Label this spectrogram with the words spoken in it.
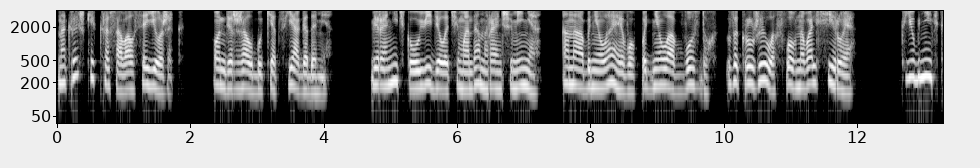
На крышке красовался ежик. Он держал букет с ягодами. Вероничка увидела чемодан раньше меня. Она обняла его, подняла в воздух, закружила, словно вальсируя. «Кьюбнитька,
